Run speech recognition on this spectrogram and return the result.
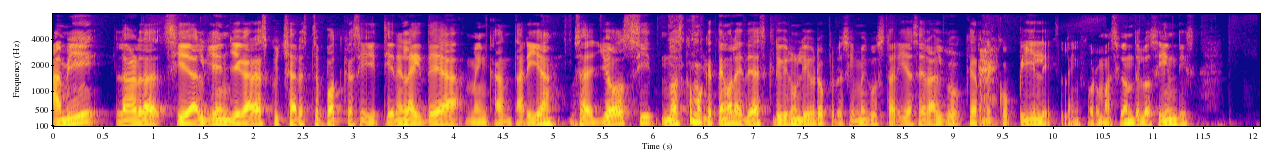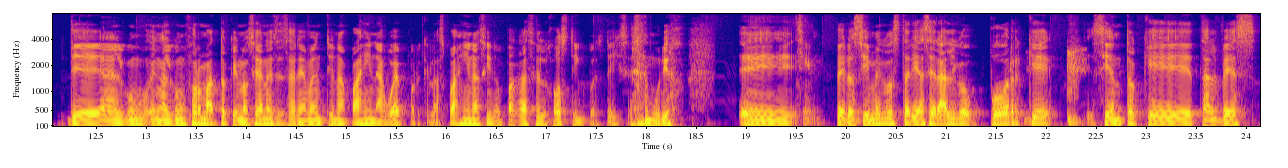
A mí, la verdad, si alguien llegara a escuchar este podcast y tiene la idea, me encantaría. O sea, yo sí, no es como que tengo la idea de escribir un libro, pero sí me gustaría hacer algo que recopile la información de los indies de algún, en algún formato que no sea necesariamente una página web, porque las páginas, si no pagas el hosting, pues de se murió. Eh, pero sí me gustaría hacer algo porque siento que tal vez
